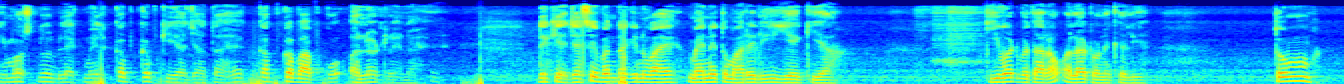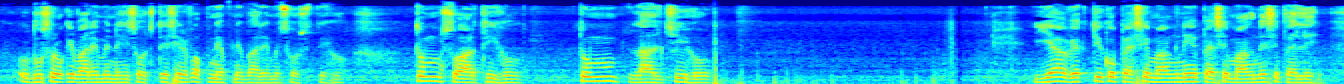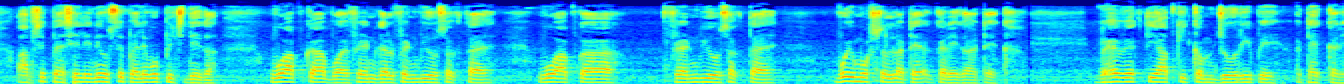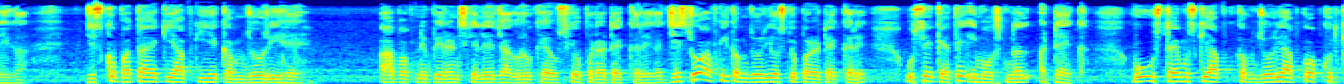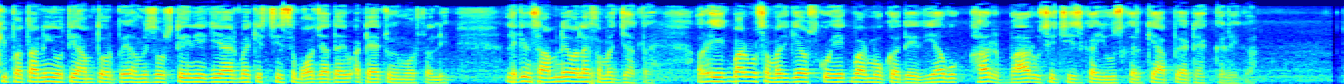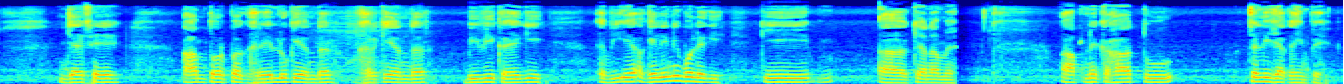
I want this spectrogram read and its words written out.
Emotional blackmail कब कब किया जाता है? कब कब आपको अलर्ट रहना है? देखिए, जैसे बंदा गिनवाए, मैंने तुम्हारे लिए ये किया। कीवर्ड बता रहा हूँ, अलर्ट होने के लिए। तुम दूसरों के बारे में नहीं सोचते, सिर्फ़ अपने अपने बारे में सोचते हो। तुम स्वार्थी हो, तुम लालची हो। या व्यक्ति को पैसे मांगने पैसे मांगने से पहले, आपसे पैसे लेने उससे पहले वो पिच देगा। वो आपका बॉयफ्रेंड गर्लफ्रेंड भी हो सकता है, वो आपका फ्रेंड भी हो सकता है, वो इमोशनल अटैक करेगा अटैक वह व्यक्ति आपकी कमज़ोरी पे अटैक करेगा। जिसको पता है कि आपकी ये कमज़ोरी है, आप अपने पेरेंट्स के लिए जागरूक है, उसके ऊपर अटैक करेगा। जिस जो आपकी कमज़ोरी है, उसके ऊपर अटैक करे, उसे कहते हैं इमोशनल अटैक वो उस टाइम उसकी आप कमज़ोरी आपको अब खुद की पता नहीं होती आमतौर पे। हमें सोचते ही नहीं कि यार मैं किस चीज़ से बहुत ज़्यादा अटैच हूँ इमोशनली लेकिन सामने वाला समझ जाता है। और एक बार वो समझ गया उसको एक बार मौका दे दिया वो हर बार उसी चीज़ का यूज़ करके आप पे अटैक करेगा। जैसे आमतौर पर घरेलू के अंदर घर के अंदर बीवी कहेगी अभी ये अकेली नहीं बोलेगी कि आ, क्या नाम है आपने कहा तू चली जा कहीं पे।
